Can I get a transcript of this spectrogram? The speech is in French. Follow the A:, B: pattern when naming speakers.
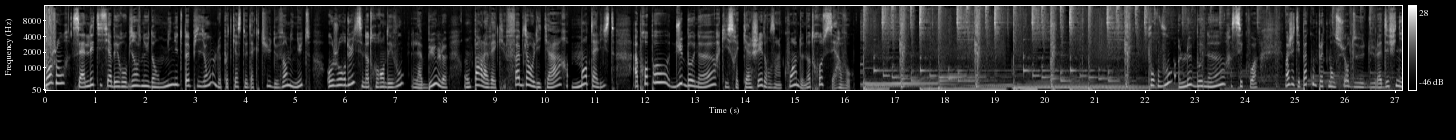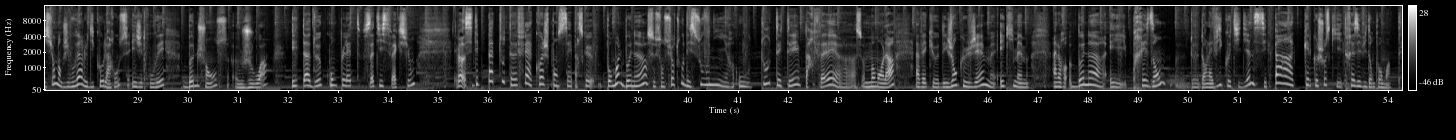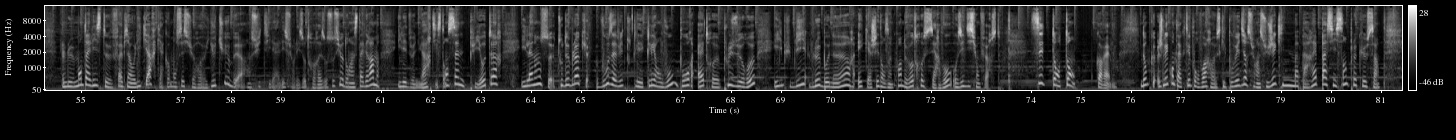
A: Bonjour, c'est Anne-Laetitia Béraud. Bienvenue dans Minute Papillon, le podcast d'actu de 20 minutes. Aujourd'hui, c'est notre rendez-vous, la bulle. On parle avec Fabien Olicard, mentaliste, à propos du bonheur qui serait caché dans un coin de notre cerveau. Pour vous, le bonheur, c'est quoi? Moi, j'étais pas complètement sûre de, la définition, donc j'ai ouvert le dico Larousse et j'ai trouvé bonne chance, joie, état de complète satisfaction. Eh ben, c'était pas tout à fait à quoi je pensais, parce que pour moi, le bonheur, ce sont surtout des souvenirs où tout était parfait euh, à ce moment-là, avec euh, des gens que j'aime et qui m'aiment. Alors, bonheur et présent euh, dans la vie quotidienne, c'est pas quelque chose qui est très évident pour moi le mentaliste Fabien Olicard, qui a commencé sur euh, YouTube, ensuite il est allé sur les autres réseaux sociaux, dont Instagram, il est devenu artiste en scène, puis auteur. Il annonce tout de bloc, vous avez toutes les clés en vous pour être plus heureux, et il publie Le bonheur est caché dans un coin de votre cerveau aux éditions First. C'est tentant quand même. Donc je l'ai contacté pour voir euh, ce qu'il pouvait dire sur un sujet qui ne m'apparaît pas si simple que ça.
